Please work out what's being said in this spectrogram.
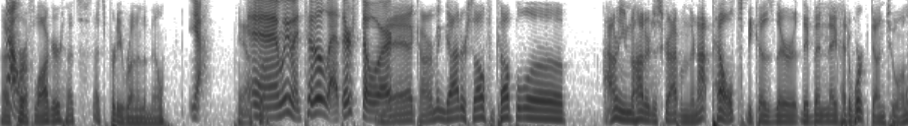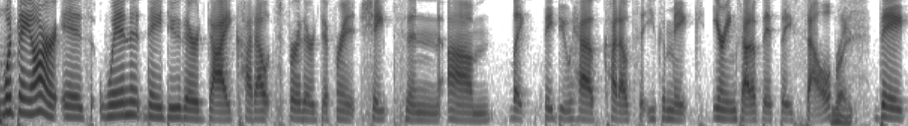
uh, No. for a flogger. That's that's pretty run of the mill. yeah. Yeah. so- And we went to the leather store. Yeah, Carmen got herself a couple of. I don't even know how to describe them. They're not pelts because they're they've been they've had work done to them. What they are is when they do their die cutouts for their different shapes and um, like they do have cutouts that you can make earrings out of that they sell. Right. They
